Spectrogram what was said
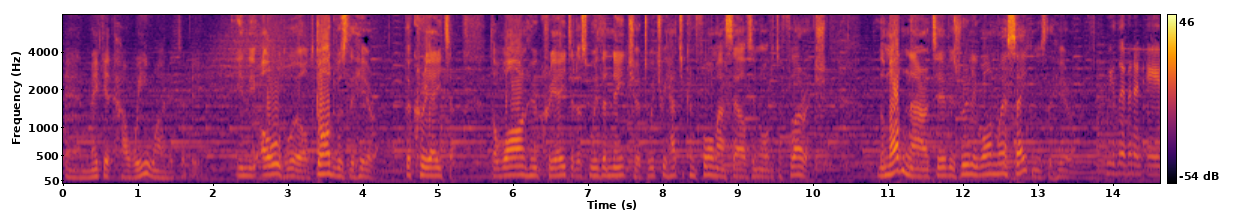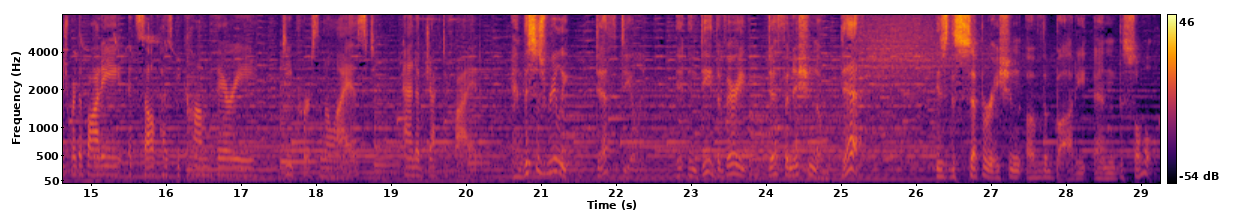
and make it how we want it to be. In the old world, God was the hero, the creator, the one who created us with a nature to which we had to conform ourselves in order to flourish. The modern narrative is really one where Satan is the hero. We live in an age where the body itself has become very depersonalized and objectified. And this is really death dealing. Indeed, the very definition of death is the separation of the body and the soul.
